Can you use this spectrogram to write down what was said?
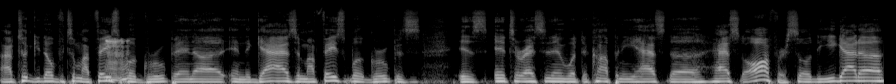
I took it over to my Facebook group, and uh, and the guys in my Facebook group is is interested in what the company has to has to offer. So, do you got a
